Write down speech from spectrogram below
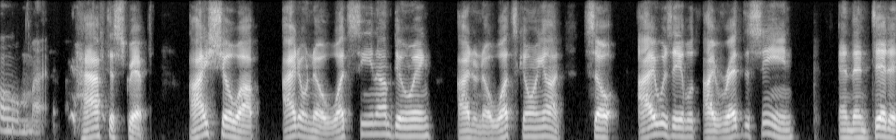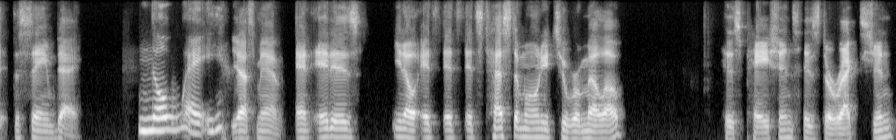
Oh my. half the script. I show up. I don't know what scene I'm doing. I don't know what's going on. So I was able, I read the scene and then did it the same day. No way. Yes, ma'am. And it is, you know, it's it's it's testimony to Romello, his patience, his direction.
